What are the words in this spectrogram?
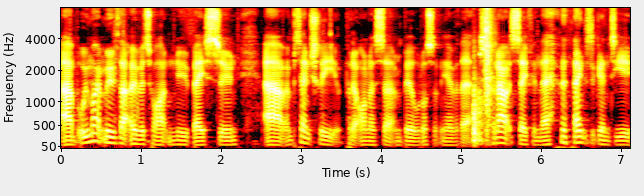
um, but we might move that over to our new base soon um, and potentially put it on a certain build or something over there. So for now it's safe in there. Thanks again to you.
